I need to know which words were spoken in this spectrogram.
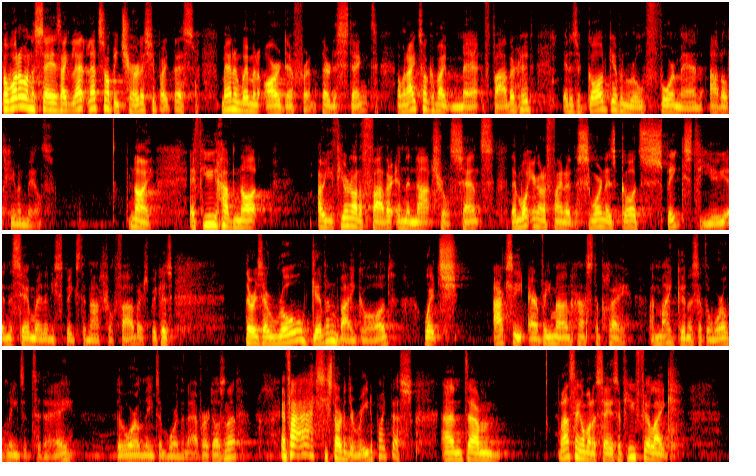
But what I want to say is, like, let, us not be churlish about this. Men and women are different, they're distinct. And when I talk about men, fatherhood, it is a God given role for men, adult human males. Now, if you have not if you're not a father in the natural sense, then what you're going to find out this morning is God speaks to you in the same way that he speaks to natural fathers. Because there is a role given by God which actually every man has to play. And my goodness, if the world needs it today, the world needs it more than ever, doesn't it? In fact, I actually started to read about this. And um, the last thing I want to say is if you feel like,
